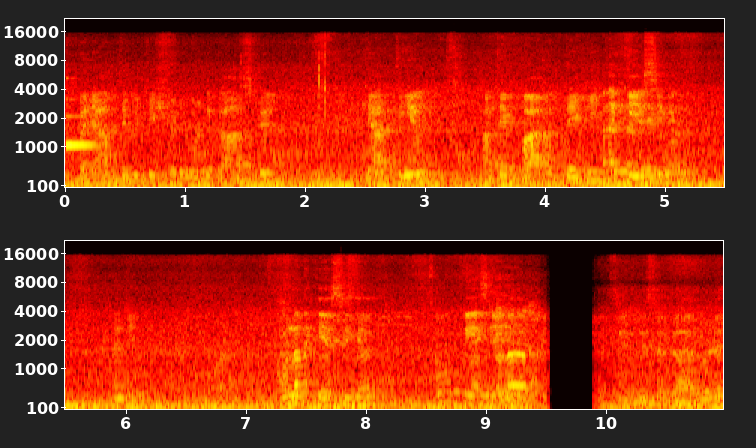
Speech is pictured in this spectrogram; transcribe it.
ਪੰਜਾਬ ਦੇ ਵਿੱਚ ਸ਼ਡਿਊਲਡ ਕਾਸਟ ਜਾਤੀਆਂ ਅਤੇ ਭਾਰਤ ਦੇ ਵਿੱਚ ਕੇਸ ਸੀਗਾ? ਹਾਂਜੀ। ਉਹਨਾਂ ਦਾ ਕੇਸ ਸੀਗਾ। ਸੋ ਕੇਸ ਜਿਹੜਾ ਸਿੱਧੀ ਸਰਕਾਰ ਵੇਲੇ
